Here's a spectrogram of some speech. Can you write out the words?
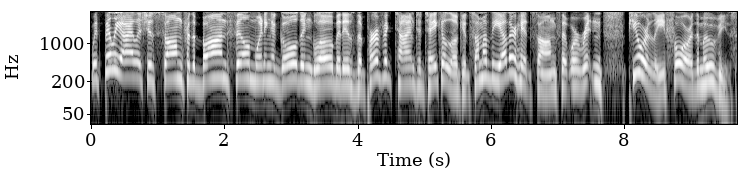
With Billie Eilish's song for the Bond film winning a Golden Globe, it is the perfect time to take a look at some of the other hit songs that were written purely for the movies.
